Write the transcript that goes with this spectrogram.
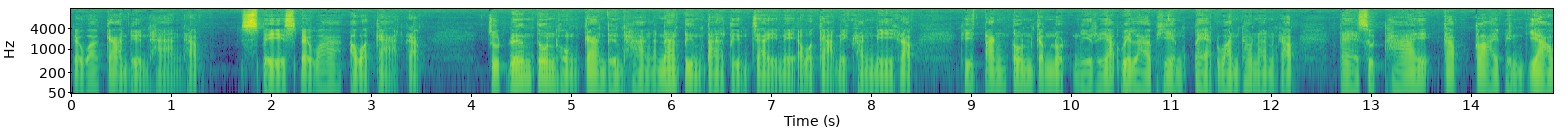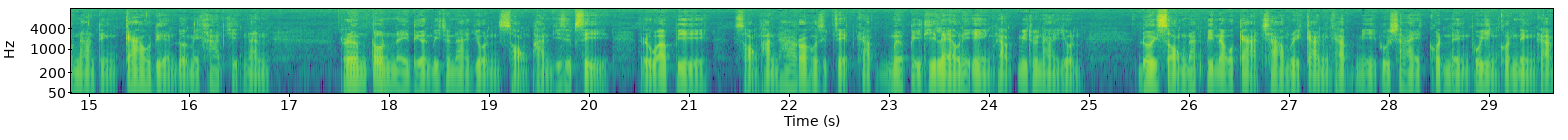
แปลว่าการเดินทางครับ space แปลว่าอวกาศครับ จุดเริ่มต้นของการเดินทางอันน่าตื่นตาตื่นใจในอวกาศในครั้งนี้ครับ ที่ตั้งต้นกำหนดมีระยะเวลาเพียง 8 วันเท่านั้นครับ แต่สุดท้ายกลับกลายเป็นยาวนานถึง 9 เดือนโดยไม่คาดคิดนั้น เริ่มต้นในเดือนมิถุนายน 2024 หรือว่าปี 2567 ครับ เมื่อปีที่แล้วนี่เองครับ มิถุนายน โดย 2 นักบินอวกาศชาวอเมริกันครับ มีผู้ชายคนหนึ่งผู้หญิงคนหนึ่งครับ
